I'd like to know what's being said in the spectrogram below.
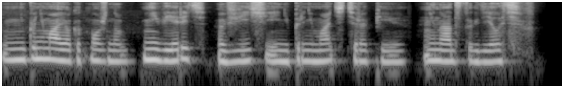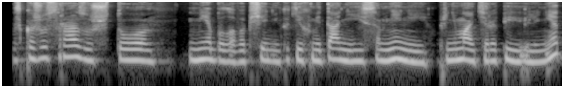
Не понимаю, как можно не верить в ВИЧ и не принимать терапию. Не надо так делать. Скажу сразу, что не было вообще никаких метаний и сомнений, принимать терапию или нет.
